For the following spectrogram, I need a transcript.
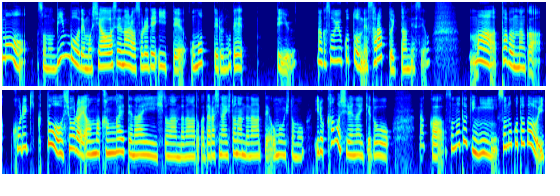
も、その貧乏でも幸せならそれでいいって思ってるのでっていうなんかそういうことをねさらっと言ったんですよまあ多分なんかこれ聞くと将来あんま考えてない人なんだなとかだらしない人なんだなって思う人もいるかもしれないけどなんかその時にその言葉を言っ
